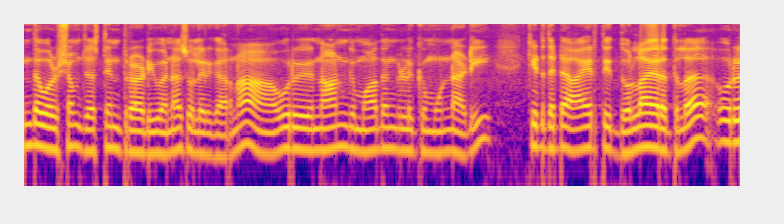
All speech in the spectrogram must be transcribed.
இந்த வருஷம் ஜஸ்டின் த்ராடியூ என்ன சொல்லியிருக்காருன்னா ஒரு நான்கு மாதங்களுக்கு முன்னாடி கிட்டத்தட்ட ஆயிரத்தி தொள்ளாயிரத்தில் ஒரு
